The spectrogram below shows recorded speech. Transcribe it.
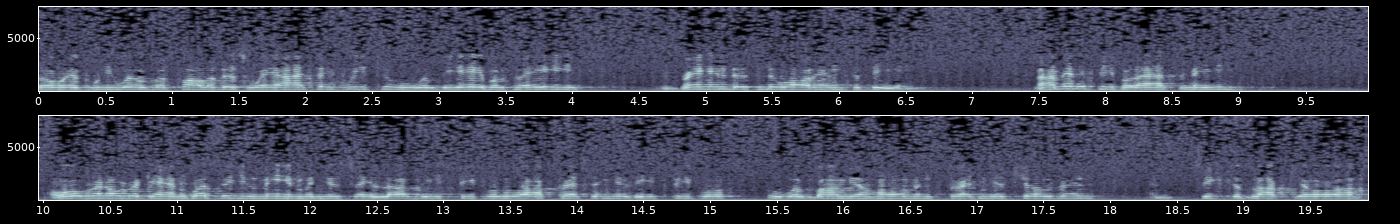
So if we will but follow this way, I think we too will be able to aid in bringing this new order into being. Now many people ask me over and over again, what do you mean when you say love these people who are oppressing you, these people who will bomb your home and threaten your children and seek to block your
